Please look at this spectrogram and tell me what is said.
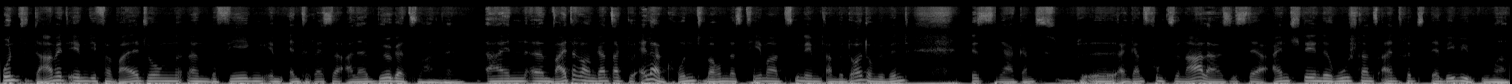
und damit eben die Verwaltung äh, befähigen, im Interesse aller Bürger zu handeln. Ein äh, weiterer und ganz aktueller Grund, warum das Thema zunehmend an Bedeutung gewinnt, ist ja ganz, äh, ein ganz funktionaler. Es ist der einstehende Ruhestandseintritt der Babyboomer.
